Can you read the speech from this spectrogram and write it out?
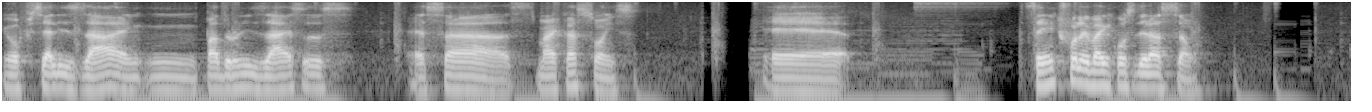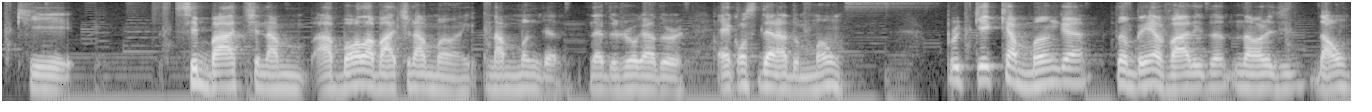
em oficializar, em padronizar essas, essas marcações. É, se a gente for levar em consideração que se bate na a bola bate na manga, na manga, né, do jogador, é considerado mão, por que, que a manga também é válida na hora de dar um,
